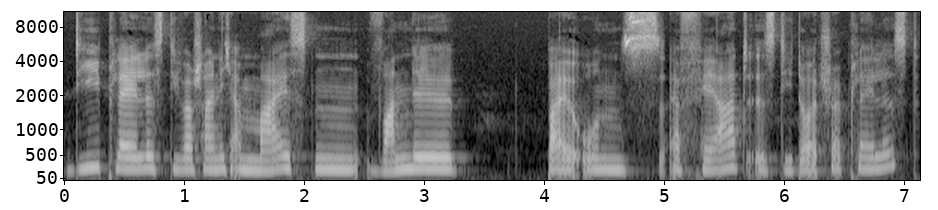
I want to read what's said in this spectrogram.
die Playlist, die wahrscheinlich am meisten Wandel bei uns erfährt, ist die Deutschrap-Playlist,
